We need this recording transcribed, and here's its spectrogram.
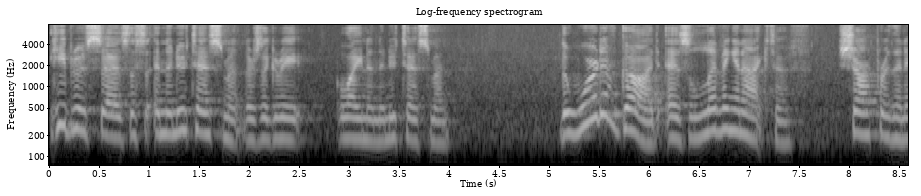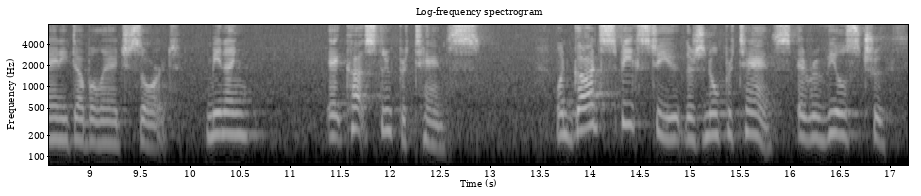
Hebrews says this in the New Testament, there's a great line in the New Testament. The Word of God is living and active, sharper than any double edged sword, meaning it cuts through pretense. When God speaks to you, there's no pretense, it reveals truth.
